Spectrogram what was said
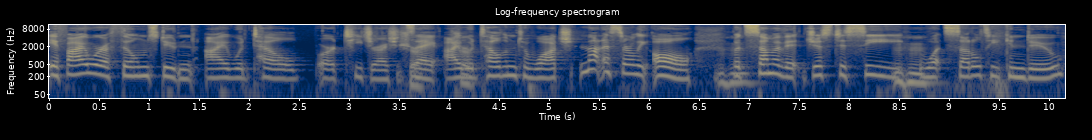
if i were a film student i would tell or a teacher i should Sure, say i sure. would tell them to watch not necessarily all Mm-hmm. but some of it just to see what subtlety can do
